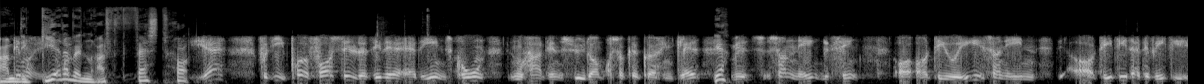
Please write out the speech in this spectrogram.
Jamen, det jeg giver dig vel en ret fast hånd. Ja, fordi prøv at forestille dig det der, at ens kone nu har den sygdom, og så kan gøre hende glad Ja. med sådan en enkelt ting. Og, og det er jo ikke sådan en, og det er det, der er det vigtige,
